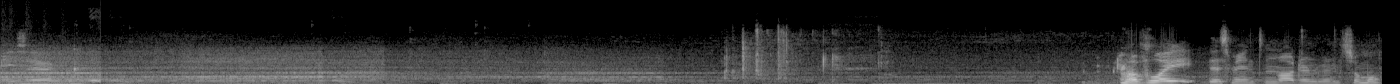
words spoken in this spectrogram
music. Hopefully this man's not invincible.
